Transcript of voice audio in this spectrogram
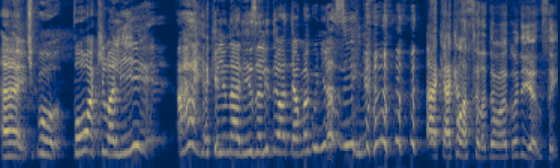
É, tipo, pô, aquilo ali Ai, aquele nariz ali deu até uma agoniazinha. Aquela cena deu uma agonia, sim.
